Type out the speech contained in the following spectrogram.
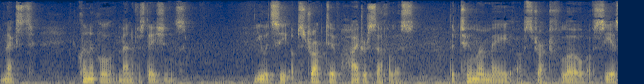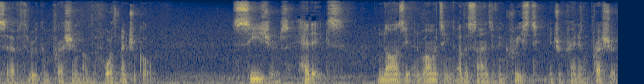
Next, clinical manifestations. You would see obstructive hydrocephalus. The tumor may obstruct flow of CSF through compression of the fourth ventricle. Seizures, headaches, nausea, and vomiting, are the signs of increased intracranial pressure.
